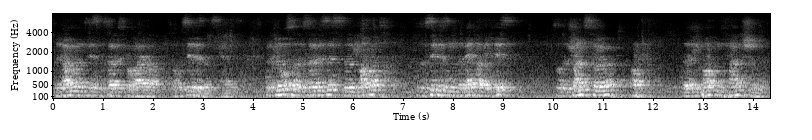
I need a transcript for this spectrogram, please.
the government is the service provider for the citizens and the closer the services will be offered to the citizen, the better it is. So the transfer of the important function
